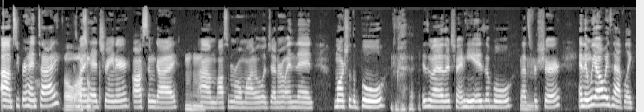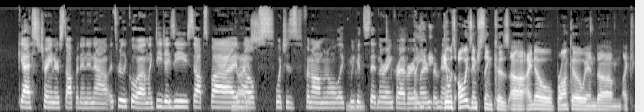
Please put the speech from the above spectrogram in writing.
Um, Super Hentai Oh, is awesome. my head trainer. Awesome guy. Mhm. Um, awesome role model in general. And then Marshall the Bull is my other trainer. He is a bull, that's Mm-hmm. for sure. And then we always have like guest trainers stopping in and out. It's really cool. Um, like DJ Z stops by and Nice. helps, which is phenomenal. Like we could sit in the ring forever and Uh, learn it, from him. it was always interesting because uh, I know Bronco and um, I c-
